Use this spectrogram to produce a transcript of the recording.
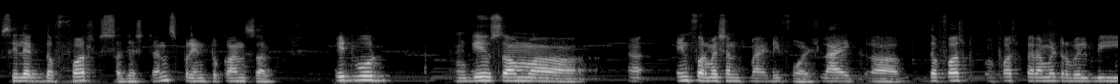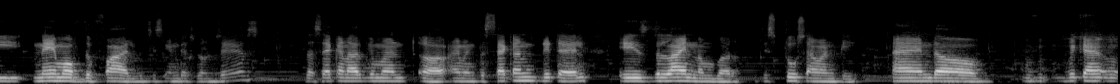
select the first suggestion print to console. It would give some uh, uh, information by default like uh, the first first parameter will be name of the file which is index.js the second argument uh, i mean the second detail is the line number which is 270 and uh, we can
